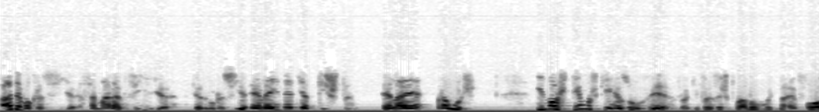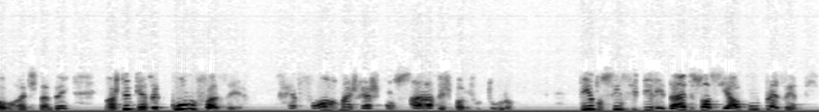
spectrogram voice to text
A democracia, essa maravilha que é a democracia, ela é imediatista. Ela é para hoje. E nós temos que resolver, Joaquim Francisco falou muito na reforma, antes também, nós temos que resolver como fazer reformas responsáveis para o futuro, tendo sensibilidade social com o presente.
